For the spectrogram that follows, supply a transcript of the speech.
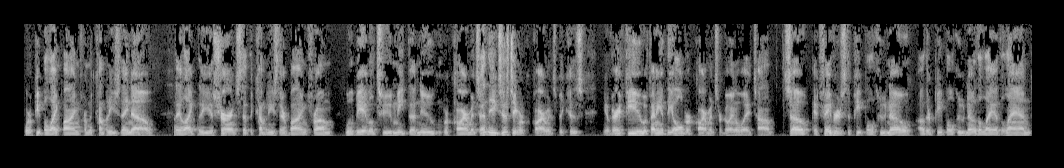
where people like buying from the companies they know. They like the assurance that the companies they're buying from will be able to meet the new requirements and the existing requirements because you know very few if any of the old requirements are going away tom so it favors the people who know other people who know the lay of the land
